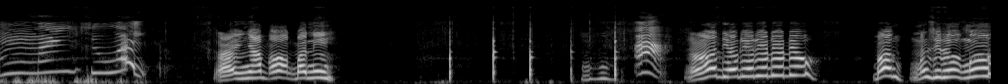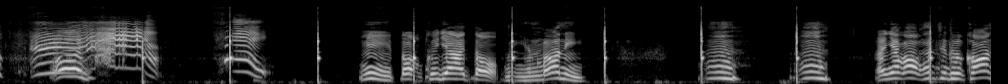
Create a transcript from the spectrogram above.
อืมไม่ช่วย ไอ้ ยับออกบ้านี่อะเออเดี๋ยวเดี๋ยวเดี๋ยวเดี๋ยวเดี๋ยวเบิ้งมันสิถึงมือโอ้ยเฮ้ยนี่ตอกคือยายตอกนี่เห็นบ่นี่อืมอืมไอ้ยับออกมันสิถึงคอน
